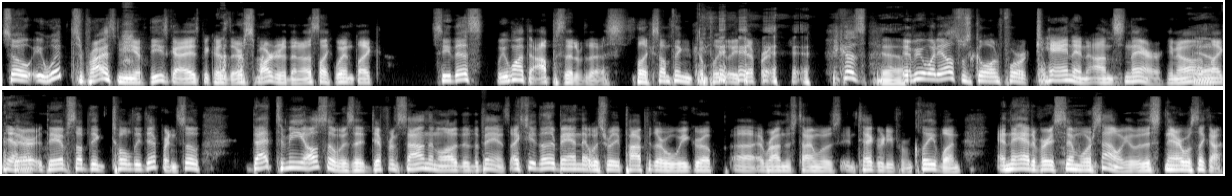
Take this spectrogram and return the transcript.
So it would surprise me if these guys, because they're smarter than us, like went like, see this? We want the opposite of this, like something completely different. Because yeah. everybody else was going for cannon on snare, you know, and Yeah. like Yeah. they're they have something totally different. So that to me also was a different sound than a lot of the, the bands. Actually, another band that was really popular when we grew up uh, around this time was Integrity from Cleveland, and they had a very similar sound. where The snare was like a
